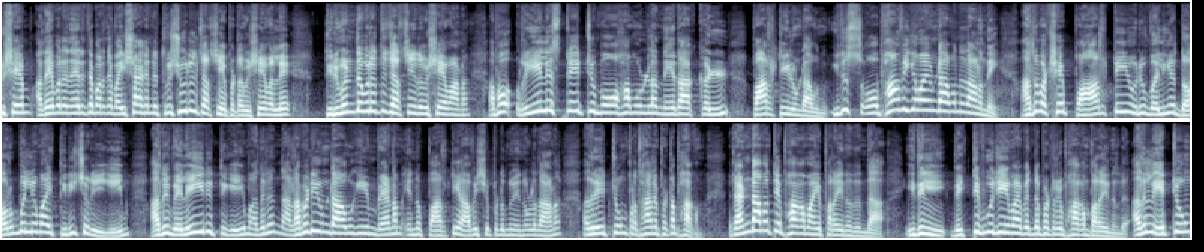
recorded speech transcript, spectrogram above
വിഷയം അതേപോലെ നേരത്തെ പറഞ്ഞ വൈശാഖന്റെ തൃശ്ശൂരിൽ ചർച്ച ചെയ്യപ്പെട്ട വിഷയമല്ലേ? തിരുവനന്തപുരത്ത് ചർച്ച ചെയ്ത വിഷയമാണ്. അപ്പോൾ റിയൽ എസ്റ്റേറ്റ് മോഹമുള്ള നേതാക്കൾ പാർട്ടിയിൽ ഉണ്ടാവുന്നു. ഇത് സ്വാഭാവികമായി ഉണ്ടാവുന്നതാണെന്നേ. അത് പക്ഷേ പാർട്ടി ഒരു വലിയ ദൗർബല്യമായി തിരിച്ചറിയുകയും അത് വിലയിരുത്തുകയും അതിന് നടപടി ഉണ്ടാവുകയും വേണം എന്ന് പാർട്ടി ആവശ്യപ്പെടുന്നു എന്നുള്ളതാണ് അതിലേറ്റവും പ്രധാനപ്പെട്ട ഭാഗം. രണ്ടാമത്തെ ഭാഗമായി പറയുന്നത് എന്താ? ഇതിൽ വ്യക്തിപൂജയുമായി ബന്ധപ്പെട്ടൊരു ഭാഗം പറയുന്നുണ്ട്. അതിൽ ഏറ്റവും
